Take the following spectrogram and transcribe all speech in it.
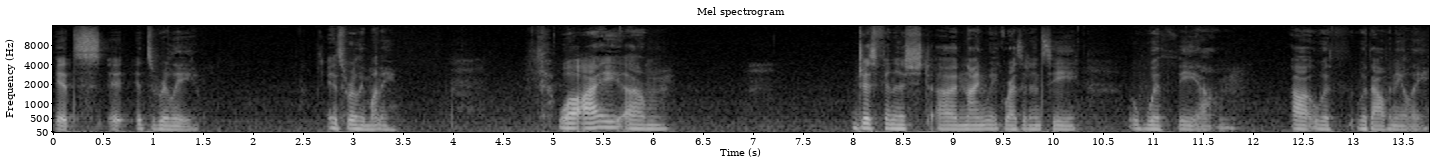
it's it, it's really it's really money. Well, I um, just finished a nine week residency with the um, uh, with with Alvin Ailey.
